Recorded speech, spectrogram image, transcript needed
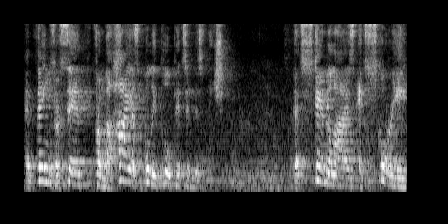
And things are said from the highest bully pulpits in this nation that scandalize, excoriate,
